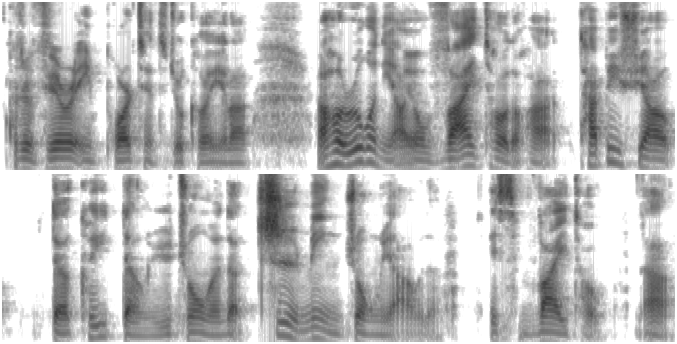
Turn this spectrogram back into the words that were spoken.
或者 very important 就可以了。然后如果你要用 vital 的话，它必须要的可以等于中文的致命重要的，is vital 啊。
